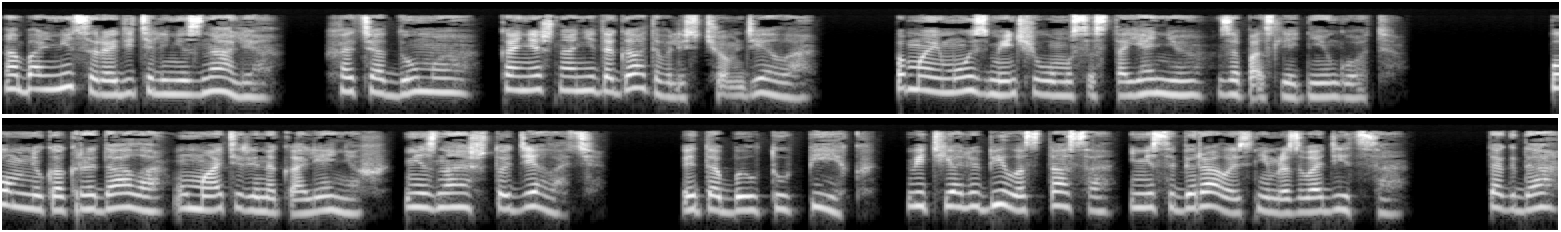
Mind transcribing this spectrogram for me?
О больнице родители не знали, хотя, думаю, конечно, они догадывались, в чем дело, по моему изменчивому состоянию за последний год. Помню, как рыдала у матери на коленях, не зная, что делать. Это был тупик, ведь я любила Стаса и не собиралась с ним разводиться. Тогда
